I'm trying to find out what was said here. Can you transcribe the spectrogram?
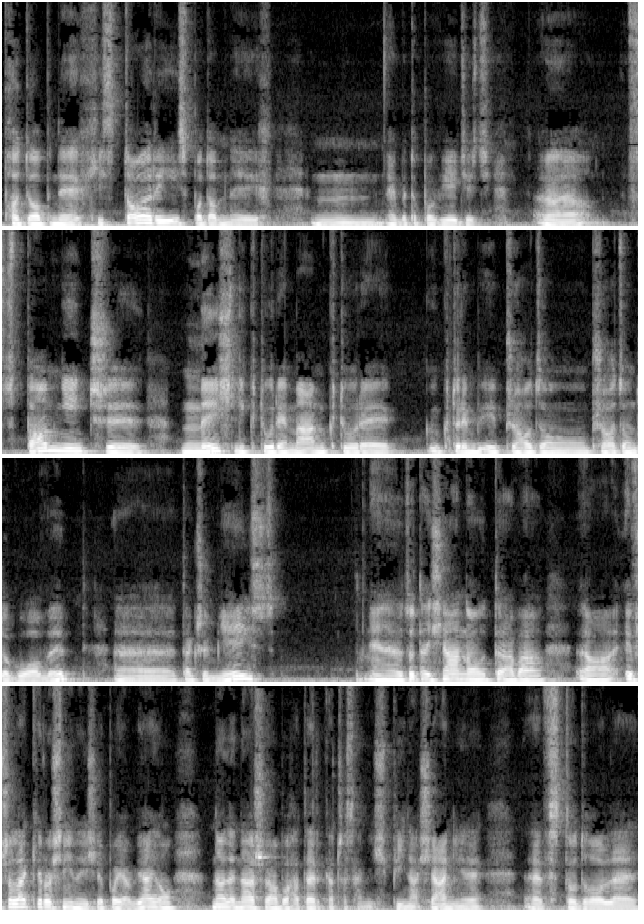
podobnych historii, z podobnych, mm, jakby to powiedzieć, e, wspomnień czy myśli, które mam, które, które mi przychodzą, przychodzą do głowy. E, także miejsc. E, tutaj siano, trawa i wszelakie rośliny się pojawiają, no ale nasza bohaterka czasami śpi na sianie, e, w stodole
